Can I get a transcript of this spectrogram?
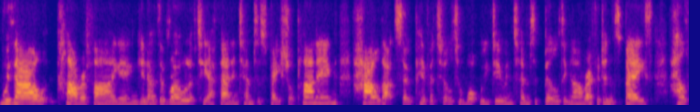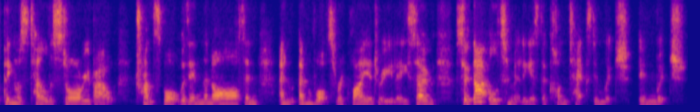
without clarifying, you know, the role of TFN in terms of spatial planning, how that's so pivotal to what we do in terms of building our evidence base, helping us tell the story about transport within the north and and and what's required really. So so that ultimately is the context in which in which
